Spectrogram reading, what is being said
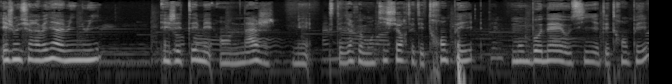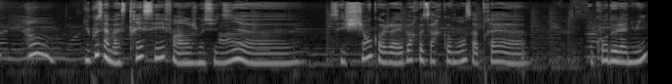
et je me suis réveillée à minuit et j'étais mais en nage, mais c'est-à-dire que mon t-shirt était trempé, mon bonnet aussi était trempé. Oh du coup, ça m'a stressée. Enfin, je me suis dit, euh, c'est chiant quoi. J'avais peur que ça recommence après euh, au cours de la nuit.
